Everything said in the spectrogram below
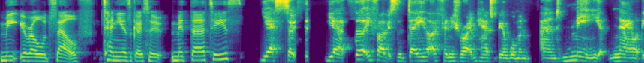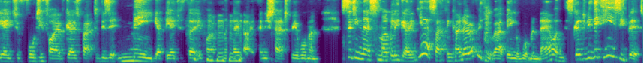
meet your old self 10 years ago. So mid 30s. Yes. So it's the yeah, 35 it's the day that I finished writing How to Be a Woman. And me now at the age of 45 goes back to visit me at the age of 35 on the day that I finished How to Be a Woman. Sitting there smugly going, Yes, I think I know everything about being a woman now. And it's going to be the easy bit.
